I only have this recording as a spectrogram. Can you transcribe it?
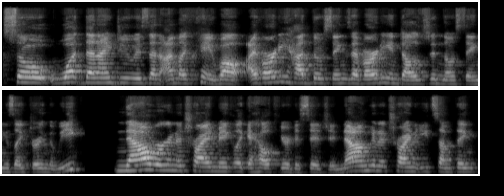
So what then I do is then I'm like, okay, well, I've already had those things. I've already indulged in those things like during the week. Now we're going to try and make like a healthier decision. Now I'm going to try and eat something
